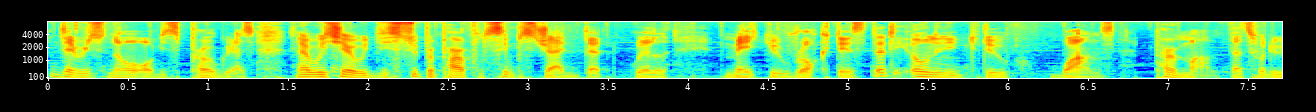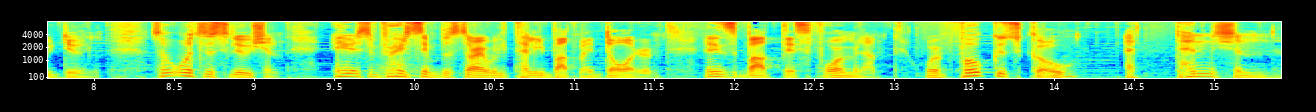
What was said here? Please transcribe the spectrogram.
there is no obvious progress. So I will share with you super powerful, simple strategy that will make you rock this. That you only need to do once per month. That's what we're doing. So what's the solution? Here's a very simple story I will tell you about my daughter, and it's about this formula where focus go, attention,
